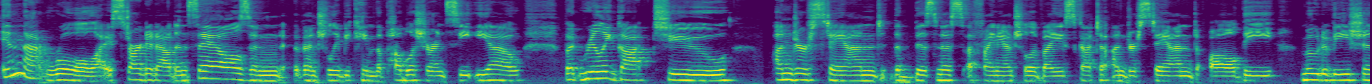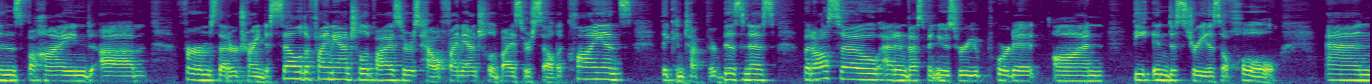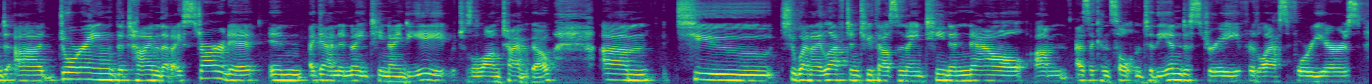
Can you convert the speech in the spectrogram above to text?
in that role, I started out in sales and eventually became the publisher and CEO, but really got to understand the business of financial advice, got to understand all the motivations behind um, firms that are trying to sell to financial advisors, how financial advisors sell to clients, they conduct their business, but also at Investment News, we reported on the industry as a whole. And uh, during the time that I started, in again in 1998, which is a long time ago, um, to to when I left in 2019, and now um, as a consultant to the industry for the last four years,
